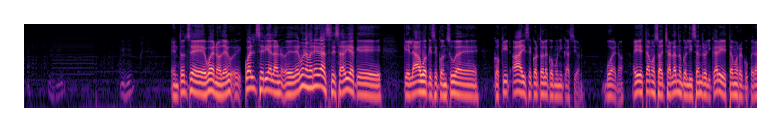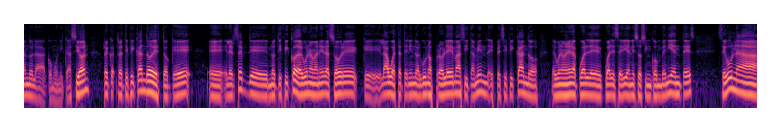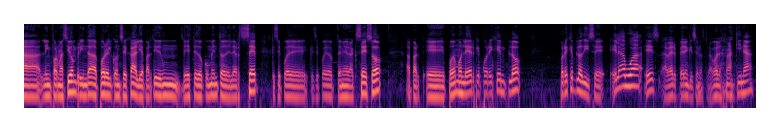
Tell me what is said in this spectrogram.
Entonces, bueno, de, ¿cuál sería la... Eh, de alguna manera se sabía que, que el agua que se consume... Eh, Cosquín, ay, se cortó la comunicación. Bueno, ahí estamos charlando con Lisandro Licari y estamos recuperando la comunicación, ratificando esto, que eh, el ERCEP notificó de alguna manera sobre que el agua está teniendo algunos problemas y también especificando de alguna manera cuáles cuáles serían esos inconvenientes. Según la, información brindada por el concejal y a partir de, un, de este documento del ERCEP que se puede, que se puede obtener acceso, eh, podemos leer que, por ejemplo, por ejemplo, dice, el agua es, a ver, esperen que se nos trabó la máquina,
